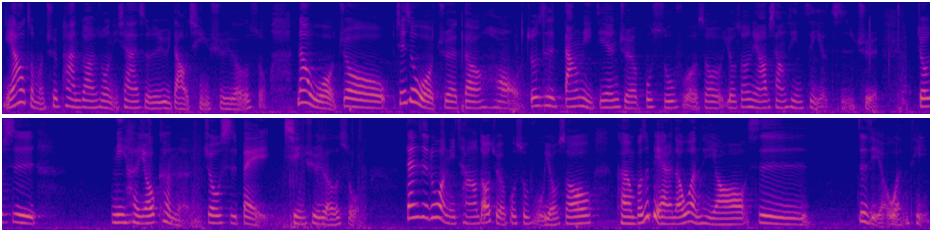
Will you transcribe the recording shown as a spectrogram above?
你要怎么去判断说你现在是不是遇到情绪勒索？那我就其实我觉得，吼，就是当你今天觉得不舒服的时候，有时候你要相信自己的直觉，就是你很有可能就是被情绪勒索。但是如果你常常都觉得不舒服，有时候可能不是别人的问题哦，是自己有问题。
